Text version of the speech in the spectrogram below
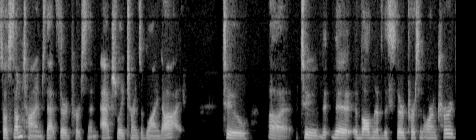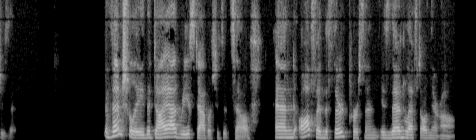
So sometimes that third person actually turns a blind eye to uh, to the, the involvement of this third person or encourages it. Eventually, the dyad reestablishes itself, and often the third person is then left on their own.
